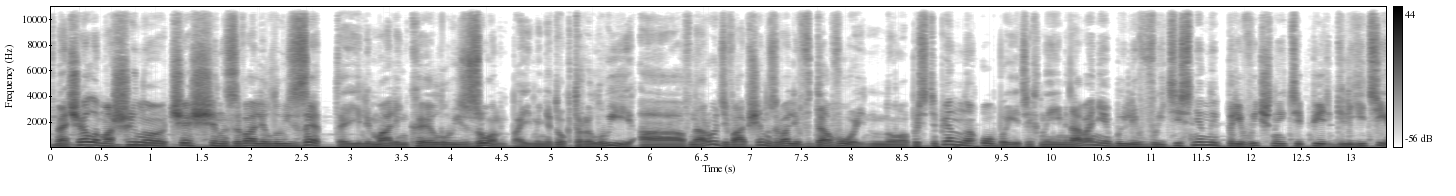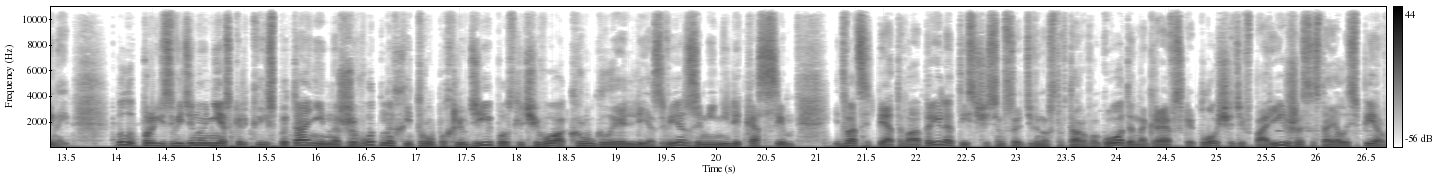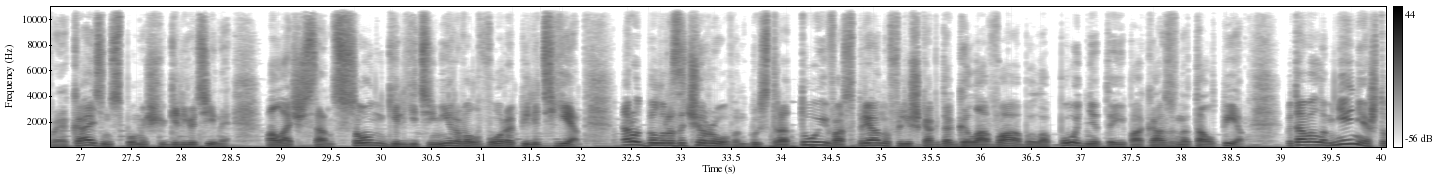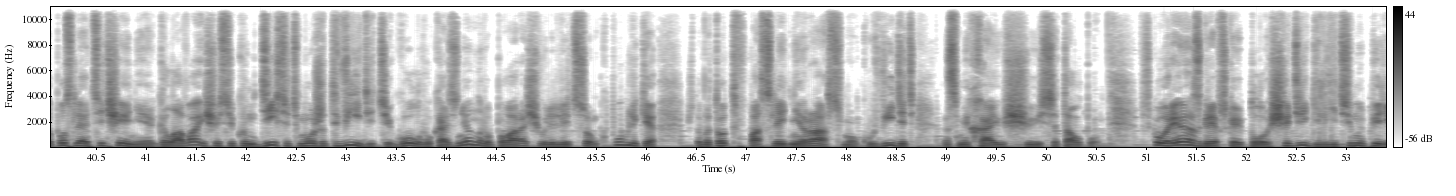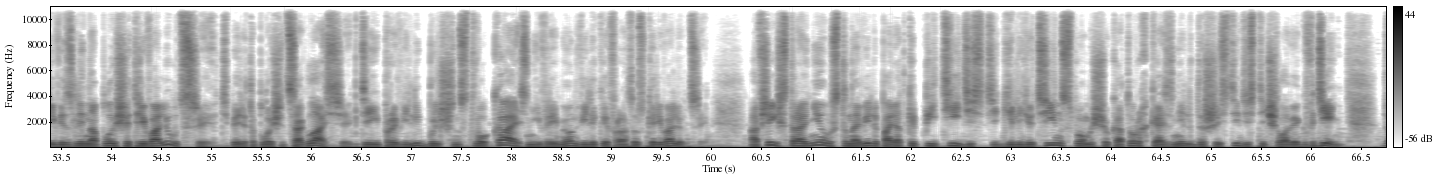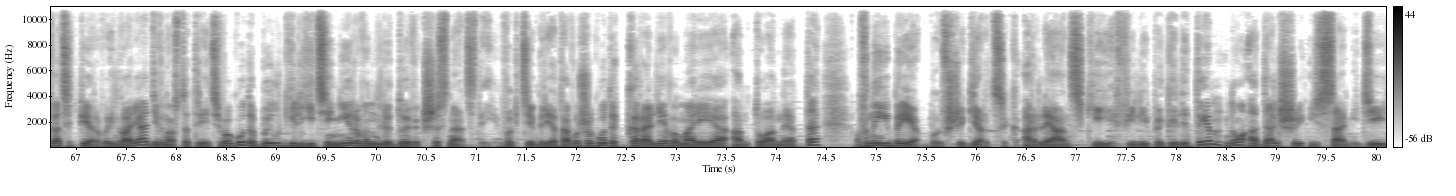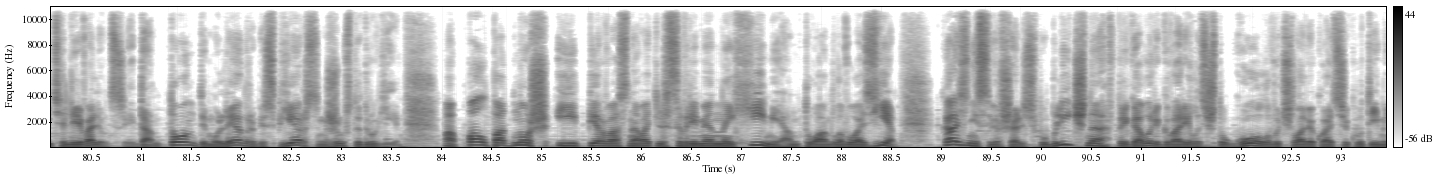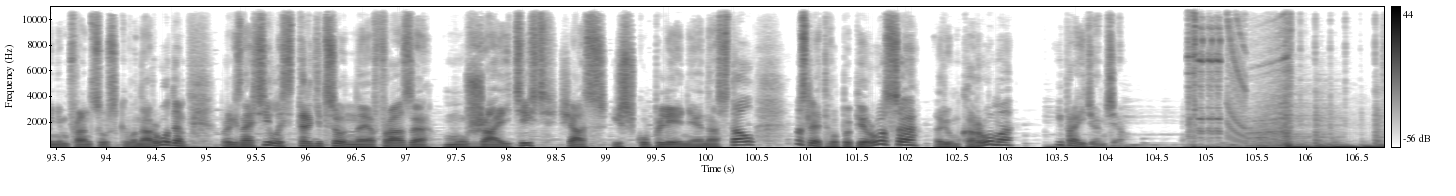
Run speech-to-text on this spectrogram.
Сначала машину чаще называли Луизетта или маленькая Луизон по имени доктора Луи, а в народе вообще называли вдовой, но постепенно оба этих наименования были вытеснены привычной теперь гильотиной. Было произведено несколько испытаний на животных и трупах людей, после чего округлое лезвие заменили косым. И 25 апреля 1792 года на Грефской площади в Париже состоялась первая казнь с помощью гильотины. Палач Сансон он гильотинировал вора Пелетье. Народ был разочарован быстротой, воспрянув лишь когда голова была поднята и показана толпе. Бытовало мнение, что после отсечения голова еще секунд 10 может видеть, и голову казненного поворачивали лицом к публике, чтобы тот в последний раз мог увидеть насмехающуюся толпу. Вскоре с Гребской площади гильотину перевезли на площадь революции, теперь это площадь Согласия, где и провели большинство казней времен Великой Французской революции революции. По всей стране установили порядка 50 гильотин, с помощью которых казнили до 60 человек в день. 21 января 1993 года был гильотинирован Людовик XVI. В октябре того же года королева Мария Антуанетта, в ноябре бывший герцог Орлеанский Филипп Эгалите, ну а дальше и сами деятели революции – Д'Антон, Демулен, Робеспьер, Сен-Жуст и другие. Попал под нож и первооснователь современной химии Антуан Лавуазье. Казни совершались публично. В приговоре говорилось, что голову человеку отсекут именем французского народа. Произносилась традиционная фраза «мужайтесь», час искупления настал. После этого папироса, рюмка рома и пройдемте.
